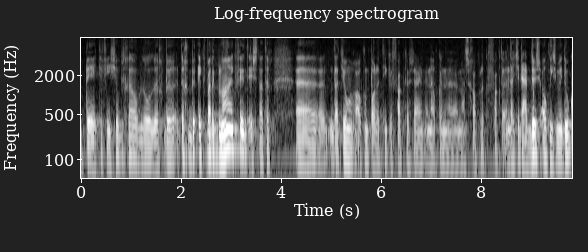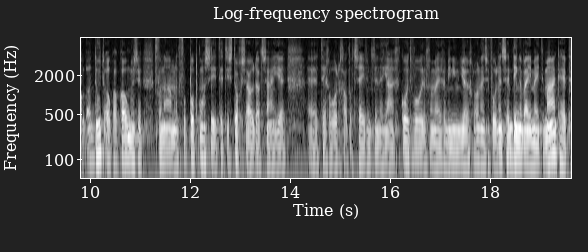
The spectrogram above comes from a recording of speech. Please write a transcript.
beperkte visie op het geld. Bedoel, gebeuren, ik, wat ik belangrijk vind is dat, er, uh, dat jongeren ook een politieke factor zijn. En ook een uh, maatschappelijke factor. En dat je daar dus ook iets mee doet. doet ook al komen ze voornamelijk voor popcorn zitten. Het is toch zo dat zij tegenwoordig al tot 27 jaar gekort worden vanwege minimum jeugdloon enzovoort. En dat zijn dingen waar je mee te maken hebt.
